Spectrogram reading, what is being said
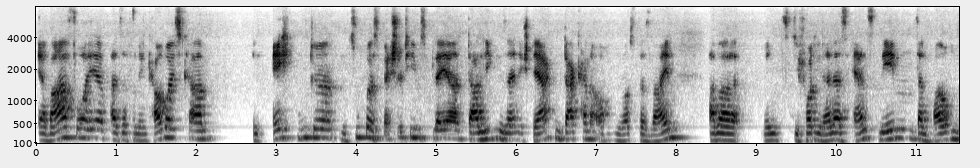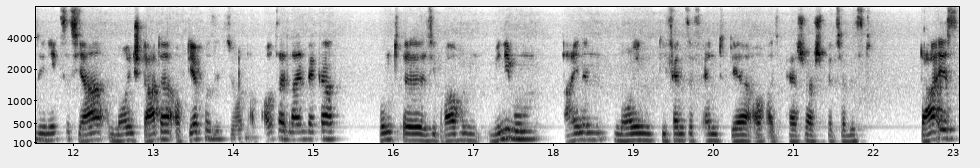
er war vorher, als er von den Cowboys kam, ein echt guter, ein super Special Teams Player. Da liegen seine Stärken, da kann er auch im Roster sein. Aber wenn die 49ers ernst nehmen, dann brauchen sie nächstes Jahr einen neuen Starter auf der Position, auf Outside Linebacker. Und äh, sie brauchen Minimum einen neuen Defensive End, der auch als Passer-Spezialist da ist.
